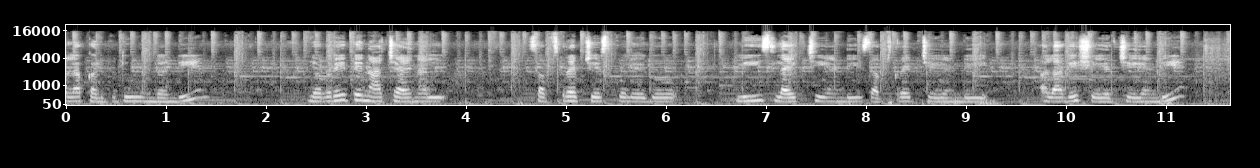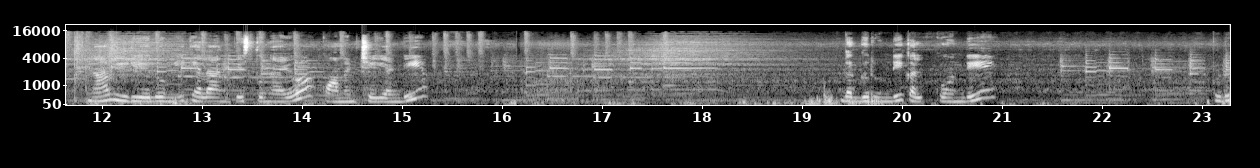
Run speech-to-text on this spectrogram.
అలా కలుపుతూ ఉండండి. ఎవరైతే నా ఛానల్ సబ్స్క్రైబ్ చేసుకోలేదో ప్లీజ్ లైక్ చేయండి సబ్స్క్రైబ్ చేయండి అలాగే షేర్ చేయండి. నా వీడియోలు మీకు ఎలా అనిపిస్తున్నాయో కామెంట్ చేయండి. దగ్గరుండి కలుపుకోండి. ఇప్పుడు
